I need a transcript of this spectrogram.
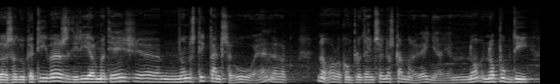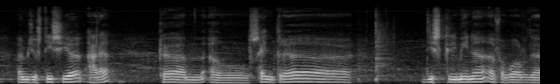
les educatives, diria el mateix, eh, no n'estic tan segur. Eh? No, la Complutense no és cap meravella. No, no puc dir amb justícia ara que el centre discrimina a favor de,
